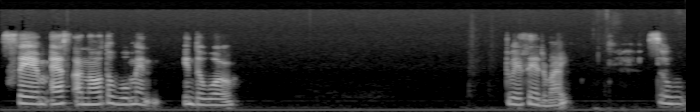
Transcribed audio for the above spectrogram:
same as another woman in the world. Do I say it right? So,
